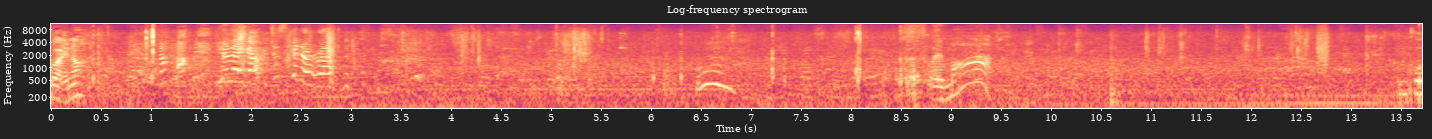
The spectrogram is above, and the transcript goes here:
สวยเนาะ You're like, I'm just gonna run. สวยมาก คุณครู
